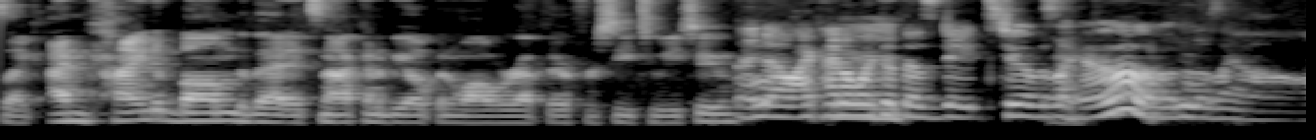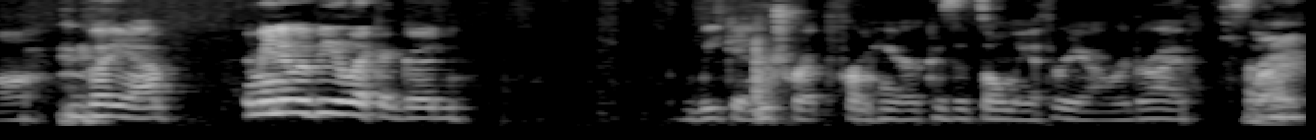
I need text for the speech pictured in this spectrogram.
it's like I'm kind of bummed that it's not going to be open while we're up there for C two E two. I know. I kind of looked at those dates too. I was like, oh, and I was like, oh, but yeah. I mean, it would be like a good weekend trip from here because it's only a three-hour drive. So. Right.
